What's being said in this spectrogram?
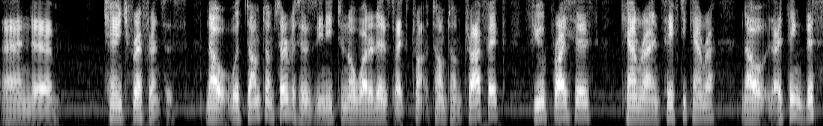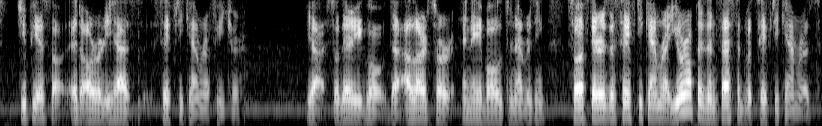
and uh, change preferences. Now with TomTom services you need to know what it is like TomTom traffic, fuel prices, camera and safety camera. Now I think this GPS uh, it already has safety camera feature. Yeah, so there you go. The alerts are enabled and everything. So if there is a safety camera, Europe is infested with safety cameras.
